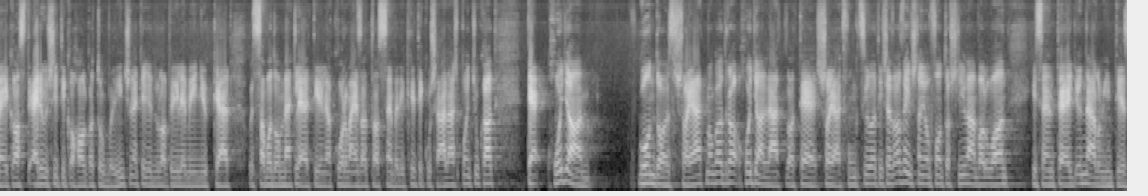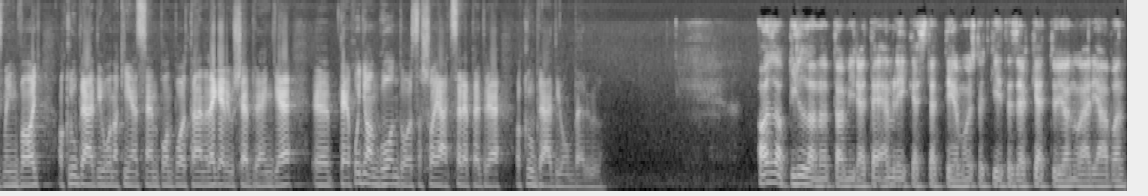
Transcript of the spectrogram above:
amelyek azt erősítik a hallgatókban, hogy nincsenek egyedül a véleményükkel, hogy szabadon meg lehet élni a kormányzattal szembeni kritikus álláspontjukat. Te hogyan gondolsz saját magadra, hogyan látod a te saját funkciódat, és ez azért is nagyon fontos nyilvánvalóan, hiszen te egy önálló intézmény vagy, a klubrádiónak ilyen szempontból talán a legerősebb rendje. Te hogyan gondolsz a saját szerepedre a klubrádión belül? Az a pillanat, amire te emlékeztettél most, hogy 2002. januárjában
